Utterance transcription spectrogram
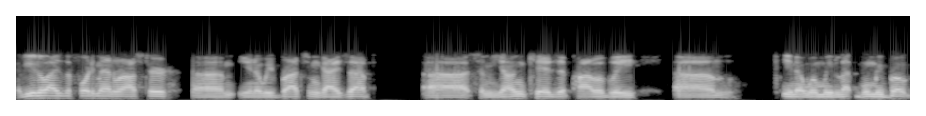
have utilized the 40 man roster. Um, you know, we've brought some guys up, uh, some young kids that probably, um, you know, when we let, when we broke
